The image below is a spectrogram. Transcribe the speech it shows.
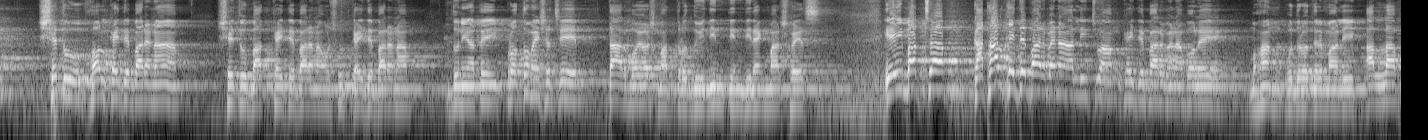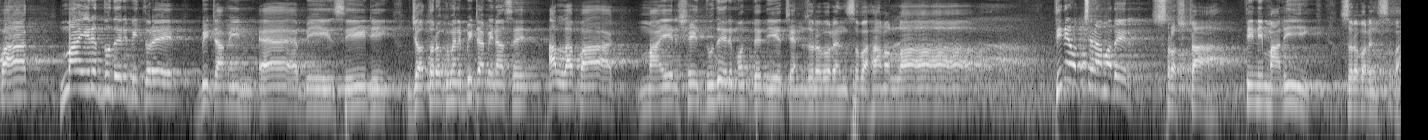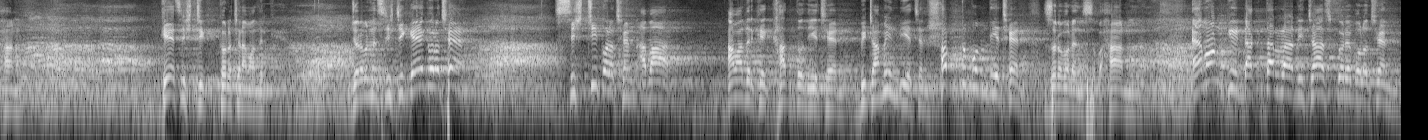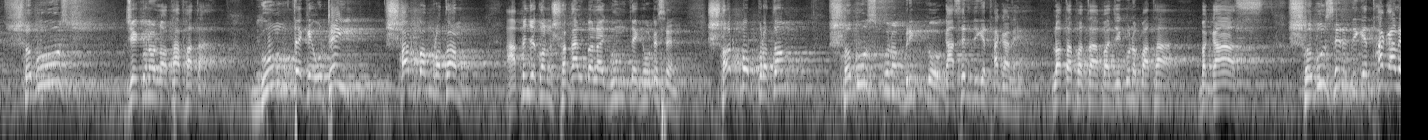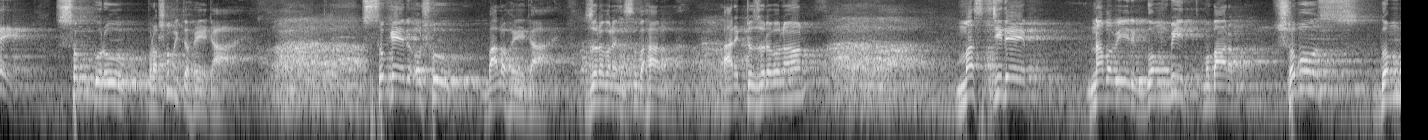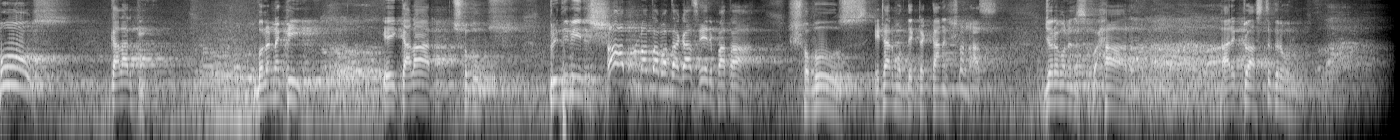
সে তো ফল খাইতে পারে না, সে তো ভাত খাইতে পারে না, ওষুধ খাইতে পারে না। দুনিয়াতেই প্রথম এসেছে, তার বয়স মাত্র দুই দিন, তিন দিন, এক মাস হয়েছে। এই বাচ্চা কাঁঠাল খাইতে পারবে না, লিচু আম খাইতে পারবে না বলে মহান কুদরতের মালিক আল্লাহ পাক মায়ের দুধের ভিতরে vitamin A B C D যত রকমের ভিটামিন আছে আল্লাহ পাক মায়ের সেই দুধের মধ্যে দিয়েছেন। জোরে বলেন সুবাহান্লাহ তিনি হচ্ছেন আমাদের স্রষ্টা, তিনি মালিক। জোরে বলেন সুবাহান কে সৃষ্টি করেছেন আমাদেরকে? জোরে বলেন, সৃষ্টি কে করেছেন? সৃষ্টি করেছেন আবার আমাদেরকে খাদ্য দিয়েছেন, ভিটামিন দিয়েছেন, সবটুকুন দিয়েছেন। জোরে বলেন সুবহান এমনকি ডাক্তাররা রিচার্জ করে বলেছেন, সবুজ যে কোনো লতা ফাতা ঘুম থেকে উঠেই সর্বপ্রথম আপনি যখন সকালবেলায় ঘুম থেকে উঠেছেন, সর্বপ্রথম সবুজ কোনো বৃক্ষ গাছের দিকে থাকালে লতা পাতা বা যে কোনো পাতা বা গাছ সবুজের দিকে থাকালে চক্ষু রোগ প্রশমিত হয়ে যায়। চোখের অসুখ ভালো হয়ে যায়। জোরে বলেন সুবাহান আর একটু জোরে বলুন। মসজিদে নববীর গম্বিত মুবারক, সবুজ গম্বুজ। কালার কি? বলেন না কি? এই কালার সবুজ। পৃথিবীর সব লতা পাতা গাছের পাতা সবুজ। এটার মধ্যে একটা কানেকশন আছে। জোরে বলেন সুহার আর একটু আস্তে করে বলুন।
